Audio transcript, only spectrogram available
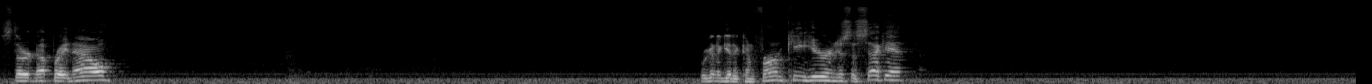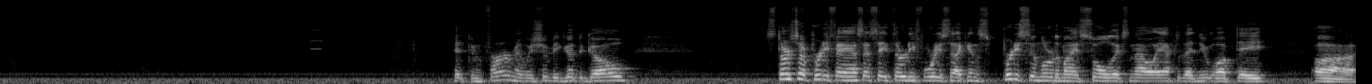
Starting up right now. We're going to get a confirm key here in just a second. Hit confirm and we should be good to go. Starts up pretty fast. I'd say 30, 40 seconds. Pretty similar to my Solix now after that new update. Uh,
